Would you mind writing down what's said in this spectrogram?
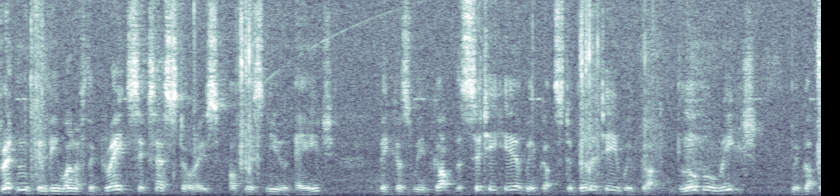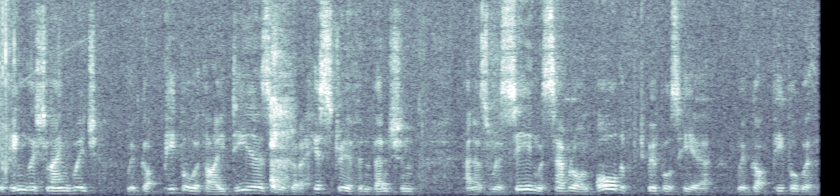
Britain can be one of the great success stories of this new age because we've got the city here, we've got stability, we've got global reach, we've got the English language, we've got people with ideas, we've got a history of invention and as we're seeing with several, and all the pupils here, We've got people with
